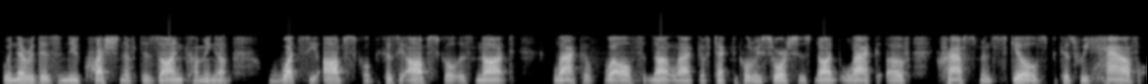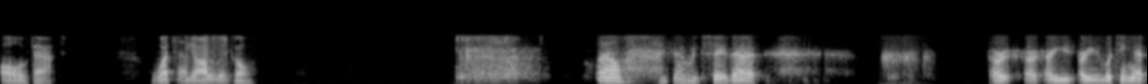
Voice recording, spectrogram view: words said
whenever there's a new question of design coming up, what's the obstacle? Because the obstacle is not lack of wealth, not lack of technical resources, not lack of craftsman skills, because we have all of that. What's Absolutely. the obstacle? Well, I I would say that are, are, are you are you looking at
